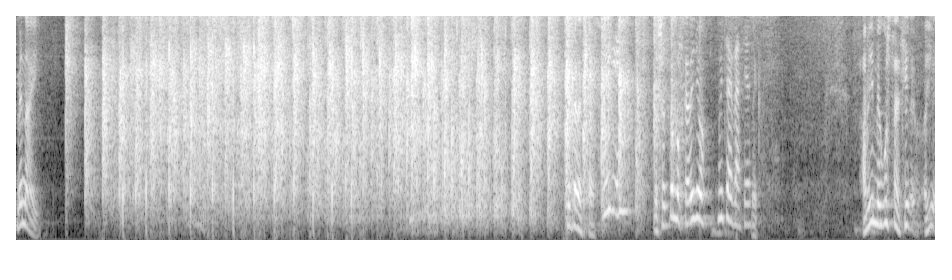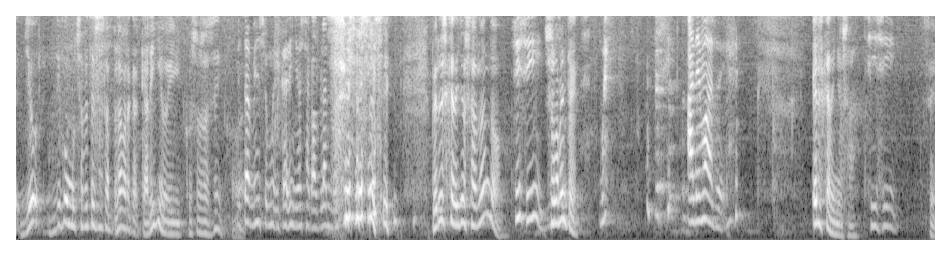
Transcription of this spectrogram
Menai. ¿Qué tal estás? Muy bien, ¿Nos sentamos, cariño? muchas gracias. Venga. A mí me gusta decir, oye, yo digo muchas veces esa palabra ca- cariño y cosas así. Yo joder. también soy muy cariñosa hablando. Sí. Pero es cariñosa hablando. sí, sí. Solamente. Además de... ¿Eres cariñosa? Sí, sí. Sí.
